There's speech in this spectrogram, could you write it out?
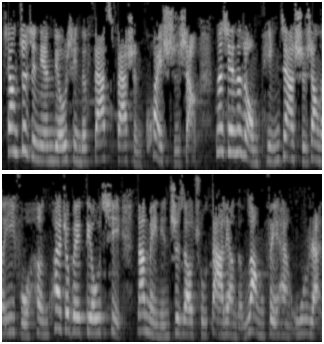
像这几年流行的 fast fashion 快时尚，那些那种平价时尚的衣服很快就被丢弃，那每年制造出大量的浪浪费和污染。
